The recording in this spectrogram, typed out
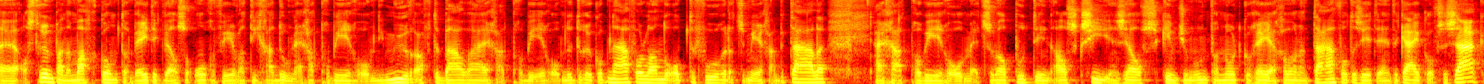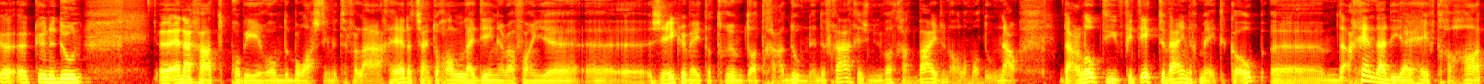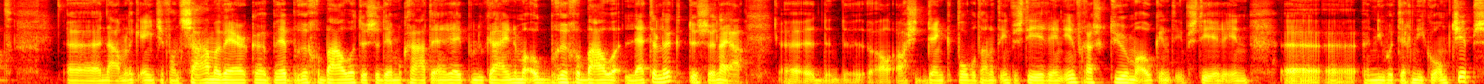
Uh, als Trump aan de macht komt, dan weet ik wel zo ongeveer wat hij gaat doen. Hij gaat proberen om die muur af te bouwen. Hij gaat proberen om de druk op NAVO-landen op te voeren, dat ze meer gaan betalen. Hij gaat proberen om met zowel Poetin als Xi en zelfs Kim Jong-un van Noord-Korea gewoon aan tafel te zitten en te kijken of ze zaken kunnen doen. Uh, en hij gaat proberen om de belastingen te verlagen. Hè. Dat zijn toch allerlei dingen waarvan je uh, zeker weet dat Trump dat gaat doen. En de vraag is nu, wat gaat Biden allemaal doen? Nou, daar loopt hij, vind ik, te weinig mee te koop. Uh, de agenda die hij heeft gehad Uh, namelijk eentje van samenwerken, bruggen bouwen tussen democraten en republikeinen, maar ook bruggen bouwen letterlijk tussen, nou ja, de, als je denkt bijvoorbeeld aan het investeren in infrastructuur, maar ook in het investeren in uh, nieuwe technieken om chips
